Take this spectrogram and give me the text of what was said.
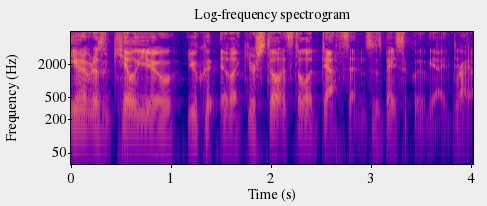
even if it doesn't kill you, you could like you're still it's still a death sentence. Is basically the idea. Right.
